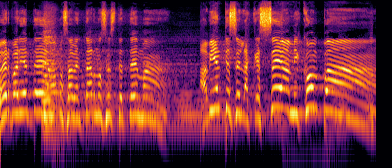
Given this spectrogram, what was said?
ver, pariente, vamos a aventarnos este tema. Aviéntese la que sea, mi compa.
